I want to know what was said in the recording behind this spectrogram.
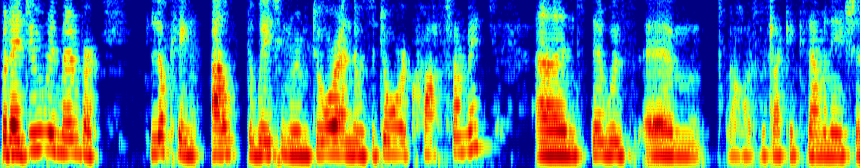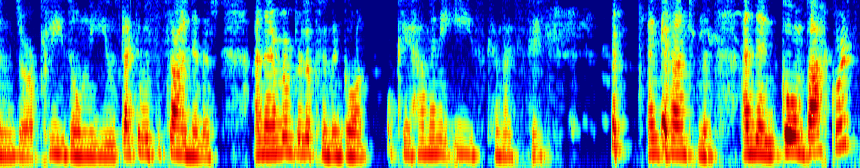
But I do remember looking out the waiting room door and there was a door across from me and there was um oh it was like examinations or please only use like there was a sign in it and I remember looking and going okay how many E's can I see and counting them and then going backwards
